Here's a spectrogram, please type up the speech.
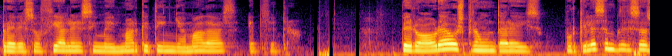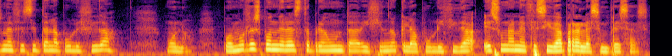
redes sociales, email marketing, llamadas, etc. Pero ahora os preguntaréis, ¿por qué las empresas necesitan la publicidad? Bueno, podemos responder a esta pregunta diciendo que la publicidad es una necesidad para las empresas,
